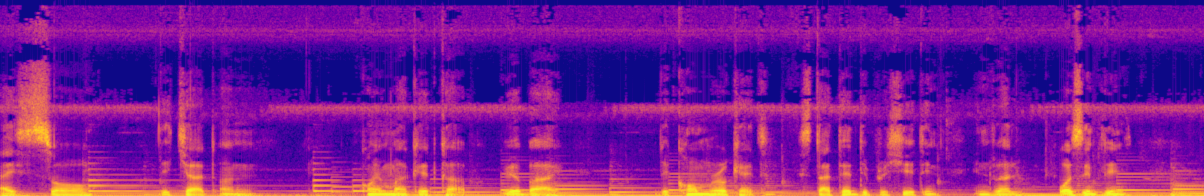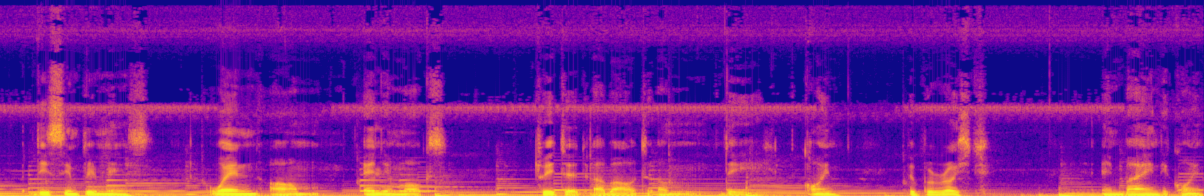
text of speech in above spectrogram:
I saw the chart on Coin Market Cap whereby the CumRocket started depreciating in value. What simply this simply means when um, Elon Musk tweeted about um, the coin, people rushed in buying the coin.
